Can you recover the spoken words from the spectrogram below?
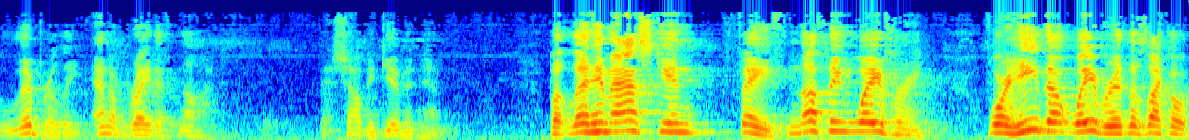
liberally and upbraideth not. That shall be given him. But let him ask in faith, nothing wavering. For he that wavereth is like a,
